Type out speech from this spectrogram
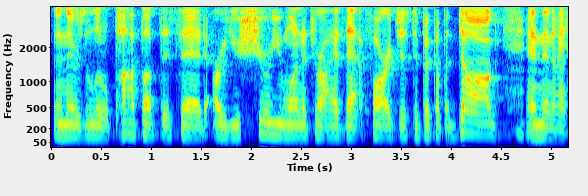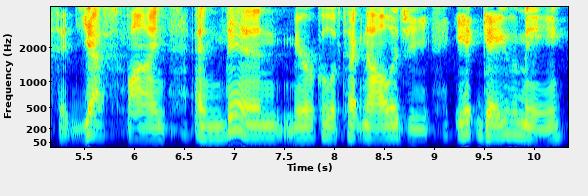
then there was a little pop up that said, Are you sure you want to drive that far just to pick up a dog? And then I said, Yes, fine. And then, miracle of technology, it gave me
